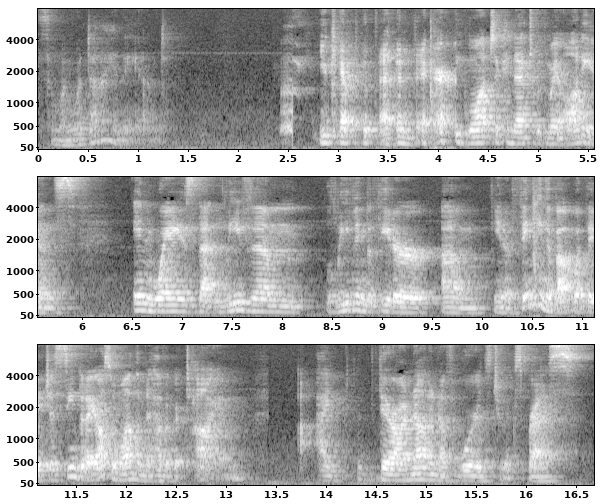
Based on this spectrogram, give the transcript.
someone would die in the end. You can't put that in there. I want to connect with my audience in ways that leave them leaving the theater, um, you know, thinking about what they've just seen, but I also want them to have a good time. I, there are not enough words to express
